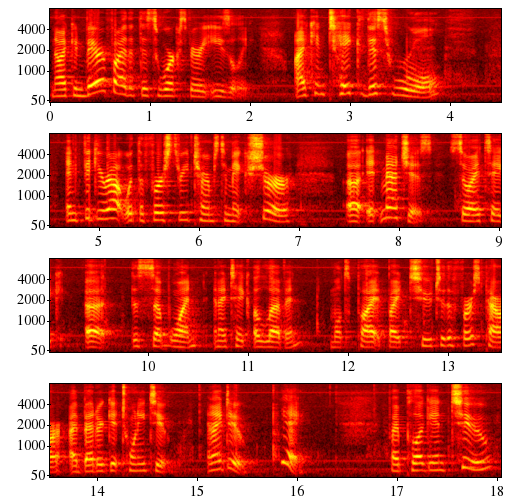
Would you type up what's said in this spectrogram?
Now, I can verify that this works very easily. I can take this rule and figure out what the first three terms to make sure uh, it matches. So I take uh, the sub 1 and I take 11, multiply it by 2 to the first power, I better get 22. And I do. If I plug in 2,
